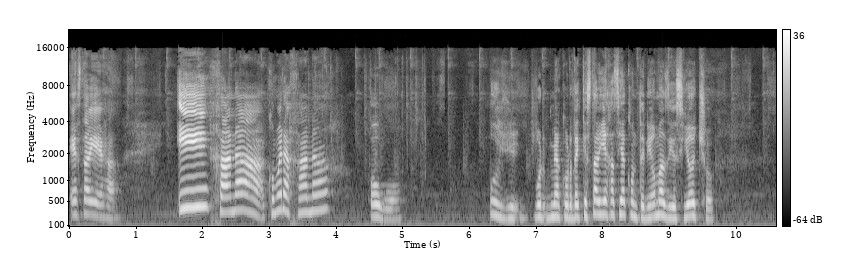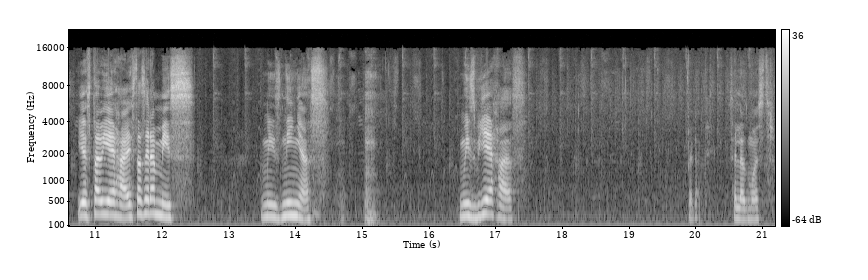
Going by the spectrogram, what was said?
Esta vieja. Y Hannah... ¿Cómo era Hannah? Owo. Uy, me acordé que esta vieja hacía contenido más 18. Y esta vieja, estas eran mis... Mis niñas. Mis viejas. Espérate, se las muestro.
